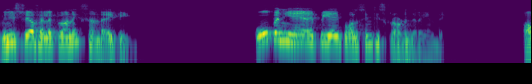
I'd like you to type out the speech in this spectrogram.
ministry of electronics and IT open API పాలసీని తీసుకురావడం జరిగింది. ఆ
